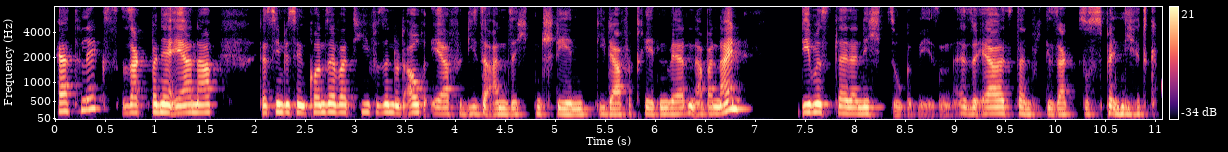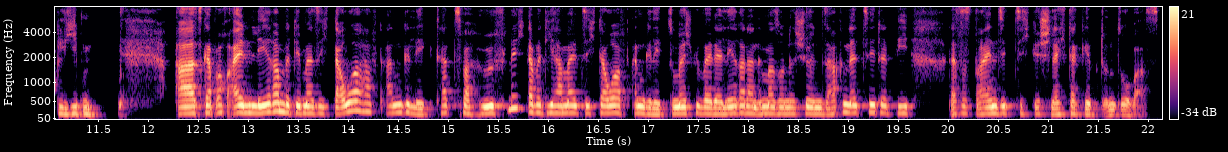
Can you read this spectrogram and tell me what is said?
Catholics sagt man ja eher nach, dass sie ein bisschen konservativ sind und auch eher für diese Ansichten stehen, die da vertreten werden. Aber nein, dem ist leider nicht so gewesen. Also er ist dann, wie gesagt, suspendiert geblieben. Äh, es gab auch einen Lehrer, mit dem er sich dauerhaft angelegt hat. Zwar höflich, aber die haben halt sich dauerhaft angelegt. Zum Beispiel, weil der Lehrer dann immer so eine schönen Sachen erzählt hat, wie, dass es 73 Geschlechter gibt und sowas.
